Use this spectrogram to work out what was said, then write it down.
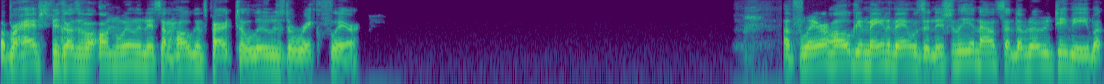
or perhaps because of an unwillingness on Hogan's part to lose to Ric Flair. A Flair Hogan main event was initially announced on WWE TV, but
